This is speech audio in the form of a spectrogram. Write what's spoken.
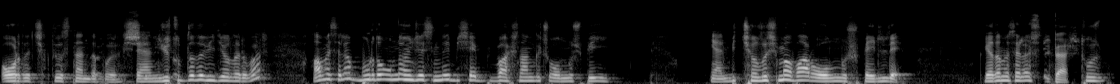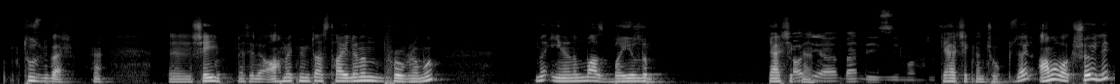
Orada çıktığı stand-up'ı. İşte şey yani oldu. YouTube'da da videoları var. Ama mesela burada onun öncesinde bir şey bir başlangıç olmuş bir yani bir çalışma var olmuş belli. Ya da mesela işte Biber. Tuz tuz biber. Heh. Ee, şeyin mesela Ahmet Mümtaz Taylan'ın programı inanılmaz bayıldım. Gerçekten. Hadi ya ben de izleyeyim onu. Gerçekten çok güzel. Ama bak şöyle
